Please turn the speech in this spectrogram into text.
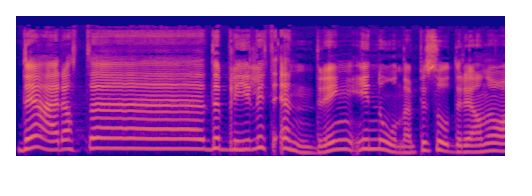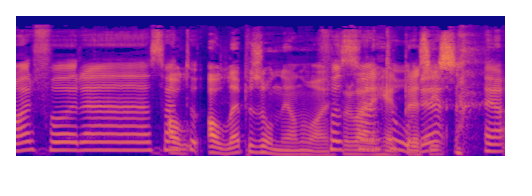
Det er at uh, det blir litt endring i noen episoder i januar for uh, Svein All, alle episodene i januar, for, å være helt presis. Ja,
